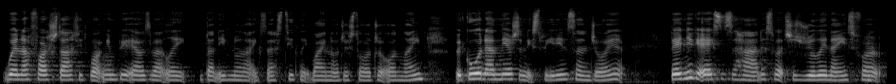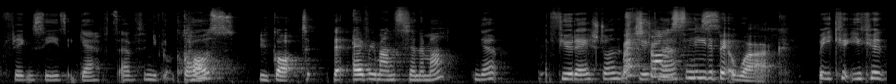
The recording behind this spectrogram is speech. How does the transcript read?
when I first started working in beauty, I was a bit like, didn't even know that existed. Like, why not just order it online? But going in there's an experience and enjoy it. Then you get Essence of Harris, which is really nice for fragrances, gifts, everything. You've got cos. You've got the Everyman Cinema. Yep. A few restaurants. Restaurants cafes. need a bit of work. But you could you could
